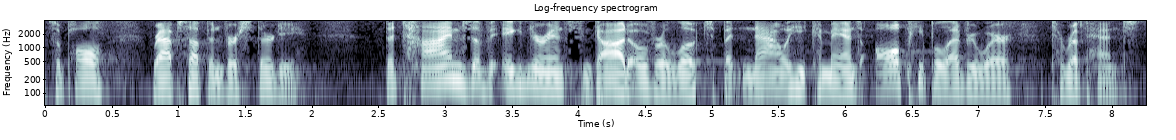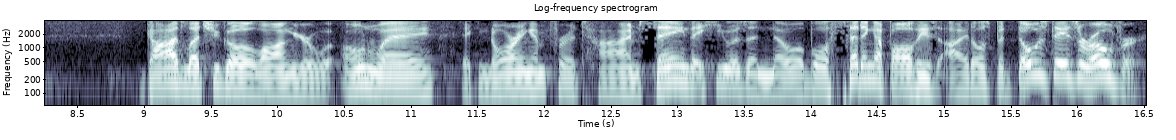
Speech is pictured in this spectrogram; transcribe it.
So Paul wraps up in verse 30. The times of ignorance God overlooked, but now he commands all people everywhere to repent. God let you go along your own way, ignoring him for a time, saying that he was unknowable, setting up all these idols, but those days are over.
